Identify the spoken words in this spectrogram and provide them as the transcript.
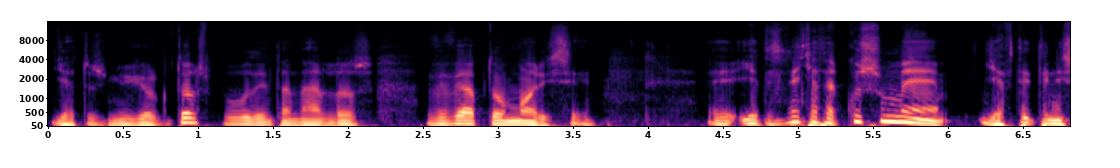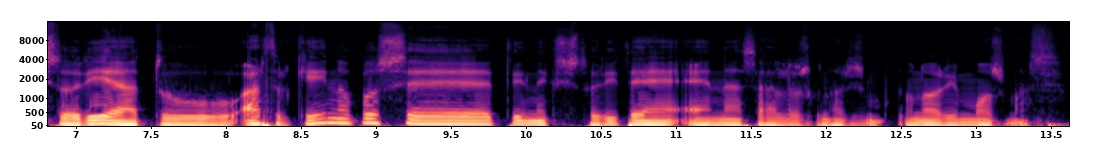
για τους New York Dolls που δεν ήταν άλλος βέβαια από το Morrissey. Ε, για τη συνέχεια θα ακούσουμε για αυτή την ιστορία του Arthur Kane όπως ε, την εξιστορείται ένας άλλος γνώριμός μας.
